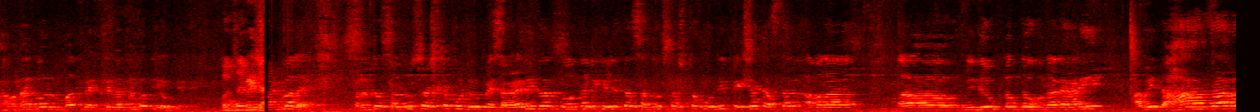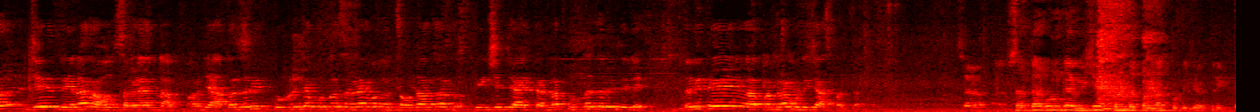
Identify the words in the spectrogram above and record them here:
भावनांवर मत व्यक्त करणं पण योग्य नाही भांडवल आहे. परंतु सदुसष्ट कोटी रुपये. सगळ्यांनी जर नोंदणी केली तर सदुसष्ट कोटीपेक्षा जास्त आम्हाला निधी उपलब्ध होणार आहे. आणि आम्ही दहा हजार जे देणार आहोत सगळ्यांना म्हणजे आता जरी पूर्णच्या पूर्ण सगळ्या चौदा हजार तीनशे जे आहेत त्यांना पूर्ण जरी दिले तरी ते पंधरा कोटीच्या आसपास जातात. सरकारकडून काय विशेष फंड पन्नास कोटीच्या व्यतिरिक्त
